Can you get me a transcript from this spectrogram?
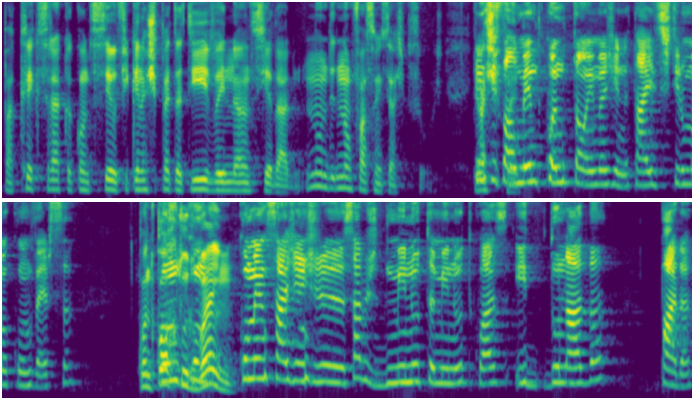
pá, o que é que será que aconteceu? Fica na expectativa e na ansiedade. Não, não façam isso às pessoas. Principalmente quando estão, imagina, está a existir uma conversa Quando corre com, tudo com- bem, Com mensagens, eh, sabes, de minuto a minuto quase, e do nada, para.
